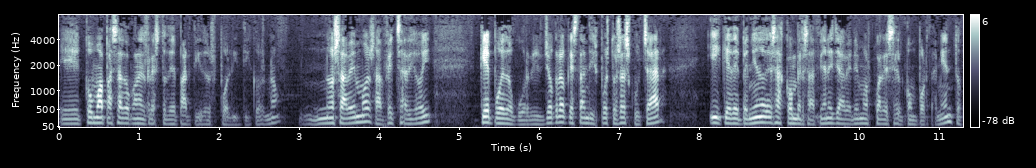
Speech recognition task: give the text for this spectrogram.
eh, como ha pasado con el resto de partidos políticos, ¿no? No sabemos a fecha de hoy qué puede ocurrir. Yo creo que están dispuestos a escuchar y que dependiendo de esas conversaciones ya veremos cuál es el comportamiento.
